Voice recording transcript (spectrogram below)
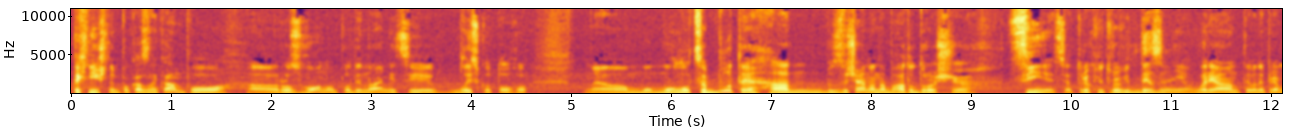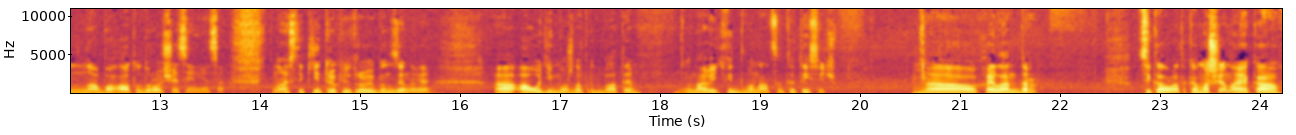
технічним показникам, по е, розгону, по динаміці, близько того могло це бути. А звичайно, набагато дорожче ціняться трьохлітрові дизельні варіанти, вони прям набагато дорожче ціняться. Ну, ось такі трьохлітрові бензинові Audi можна придбати навіть від 12 тисяч. Highlander цікава така машина, яка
